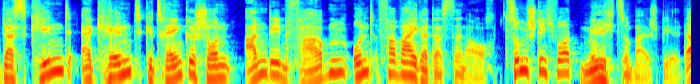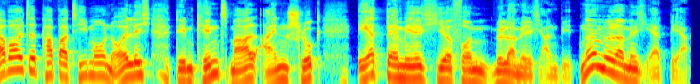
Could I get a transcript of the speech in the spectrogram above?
das Kind erkennt Getränke schon an den Farben und verweigert das dann auch. Zum Stichwort Milch zum Beispiel. Da wollte Papa Timo neulich dem Kind mal einen Schluck Erdbeermilch hier von Müllermilch anbieten. Ne? Müllermilch Erdbeer.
